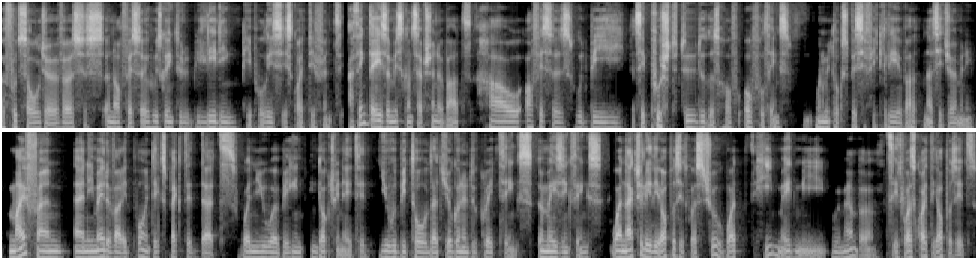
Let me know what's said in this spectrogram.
a foot soldier versus an officer who's going to be leading people is, is quite different. I think there is a misconception about how officers would be, let's say, pushed to do those awful, awful things when we talk specifically about Nazi Germany. My friend, and he made a valid point, expected that when you were being indoctrinated, you would be told that you're going to do great things, amazing things, when actually the opposite was true. What he made me remember, it was quite the opposite.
